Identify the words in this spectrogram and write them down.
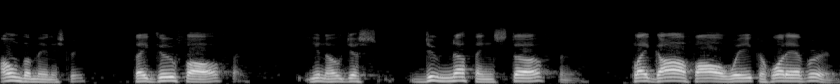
on the ministry. They goof off, you know, just do nothing stuff and play golf all week or whatever and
